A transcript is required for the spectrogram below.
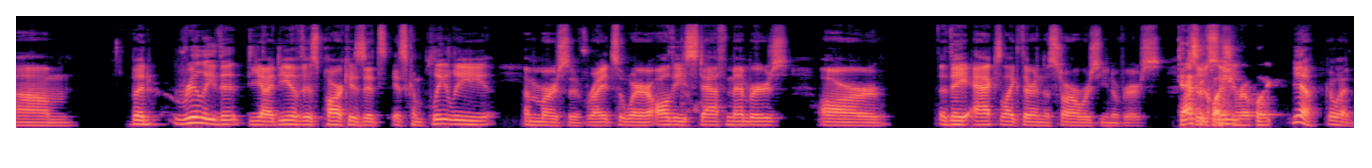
um, but really the the idea of this park is it's it's completely immersive, right? So where all these staff members are they act like they're in the Star Wars universe. Can I ask So a question soon- real quick? Yeah, go ahead.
